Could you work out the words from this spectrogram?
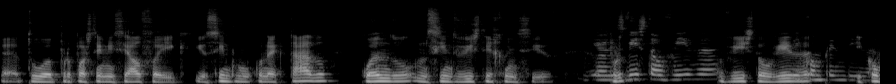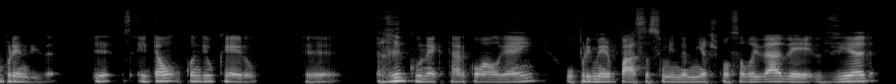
a tua proposta inicial foi que eu sinto-me conectado quando me sinto visto e reconhecido. Eu por- vista, ouvida Vista, ouvida e compreendida. e compreendida. Eh, Então, quando eu quero eh, reconectar com alguém, o primeiro passo, assumindo a minha responsabilidade, é ver,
